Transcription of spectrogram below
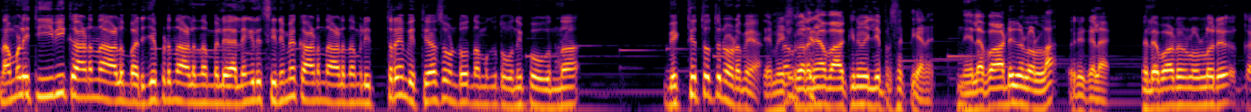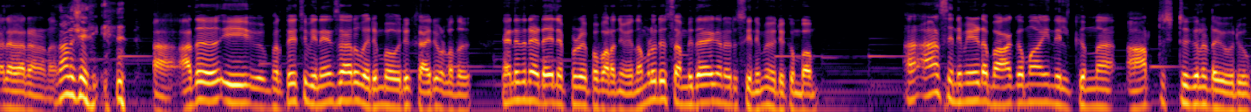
നമ്മൾ ഈ ടി വി കാണുന്ന ആളും പരിചയപ്പെടുന്ന ആളും തമ്മിൽ അല്ലെങ്കിൽ സിനിമ കാണുന്ന ആളും തമ്മിൽ ഇത്രയും വ്യത്യാസം ഉണ്ടോ എന്ന് നമുക്ക് തോന്നിപ്പോകുന്ന വ്യക്തിത്വത്തിനുടമയാണ്. രമേശ് പറഞ്ഞ വാക്കിന് വലിയ പ്രസക്തിയാണ്. നിലപാടുകളുള്ള ഒരു കല നിലപാടുകളുള്ള ഒരു കലാകാരനാണ്. അതാണ് ശരി. ആ അത് ഈ പ്രത്യേകിച്ച് വിനയൻ സാറ് വരുമ്പോൾ ഒരു കാര്യമുള്ളത് ഞാൻ ഇതിനിടയിൽ എപ്പോഴും ഇപ്പൊ പറഞ്ഞു പോയി. നമ്മളൊരു സംവിധായകൻ ഒരു സിനിമ ഒരുക്കുമ്പം ആ- സിനിമയുടെ ഭാഗമായി നിൽക്കുന്ന ആർട്ടിസ്റ്റുകളുടെ ഒരു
